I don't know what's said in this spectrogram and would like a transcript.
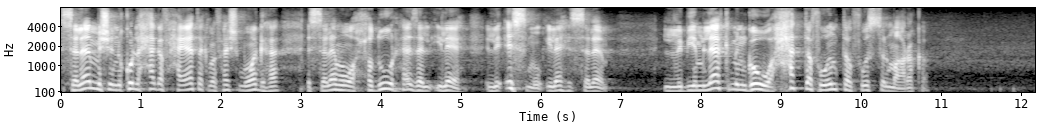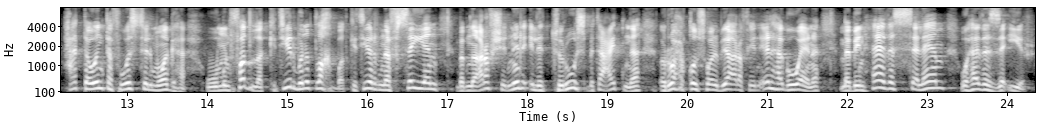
السلام مش إن كل حاجة في حياتك ما فيهاش مواجهة السلام هو حضور هذا الإله اللي اسمه إله السلام اللي بيملاك من جوه حتى في وأنت في وسط المعركة. حتى وأنت في وسط المواجهة ومن فضلك كتير بنتلخبط كتير نفسيا ما بنعرفش ننقل التروس بتاعتنا الروح القدس هو اللي بيعرف ينقلها جوانا ما بين هذا السلام وهذا الزئير.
